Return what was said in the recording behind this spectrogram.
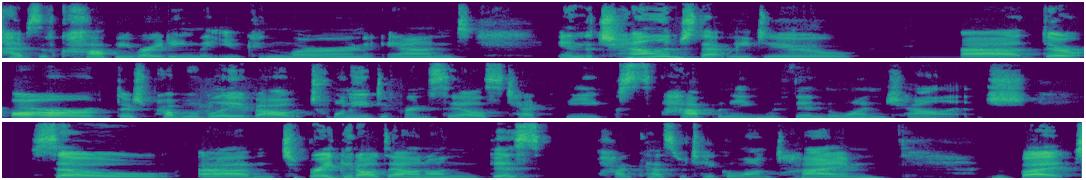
types of copywriting that you can learn and in the challenge that we do, uh, there are there's probably about 20 different sales techniques happening within the one challenge. So um, to break it all down on this podcast would take a long time, but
